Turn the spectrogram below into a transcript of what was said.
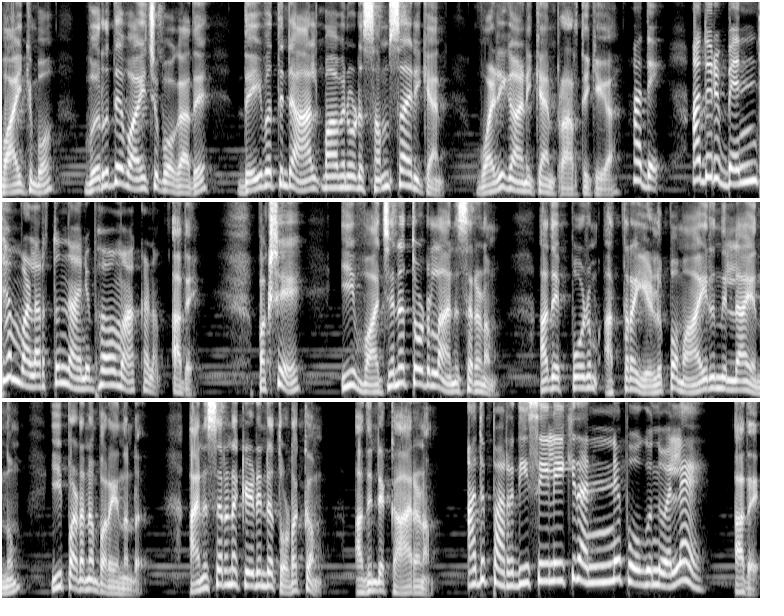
വായിക്കുമ്പോൾ വെറുതെ വായിച്ചു പോകാതെ ദൈവത്തിന്റെ ആത്മാവിനോട് സംസാരിക്കാൻ വഴി കാണിക്കാൻ പ്രാർത്ഥിക്കുക. അതെ അതൊരു ബന്ധം വളർത്തുന്ന അനുഭവമാക്കണം. അതെ. പക്ഷേ ഈ വചനത്തോടുള്ള അനുസരണം അതെപ്പോഴും അത്ര എളുപ്പമായിരുന്നില്ല എന്നും ഈ പഠനം പറയുന്നുണ്ട്. അനുസരണക്കേടിന്റെ തുടക്കം അതിന്റെ കാരണം. അത് പറദീസയിലേക്ക് തന്നെ പോകുന്നു അല്ലേ? അതെ.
